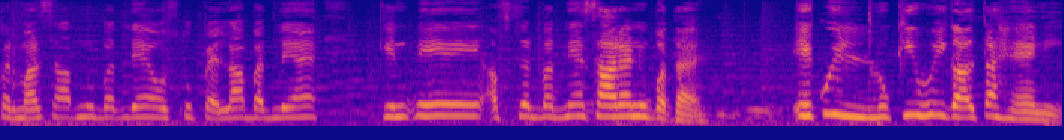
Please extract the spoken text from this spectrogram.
ਪਰਮਾਰ ਸਾਹਿਬ ਨੂੰ ਬਦਲਿਆ ਹੈ, ਉਸ ਤੋਂ ਪਹਿਲਾਂ ਬਦਲਿਆ ਹੈ, ਕਿੰਨੇ ਅਫਸਰ ਬਦਲੇ ਹੈ ਸਾਰਿਆਂ ਨੂੰ ਪਤਾ ਹੈ। ਇਹ ਕੋਈ ਲੁਕੀ ਹੋਈ ਗੱਲ ਤਾਂ ਹੈ ਨਹੀਂ।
